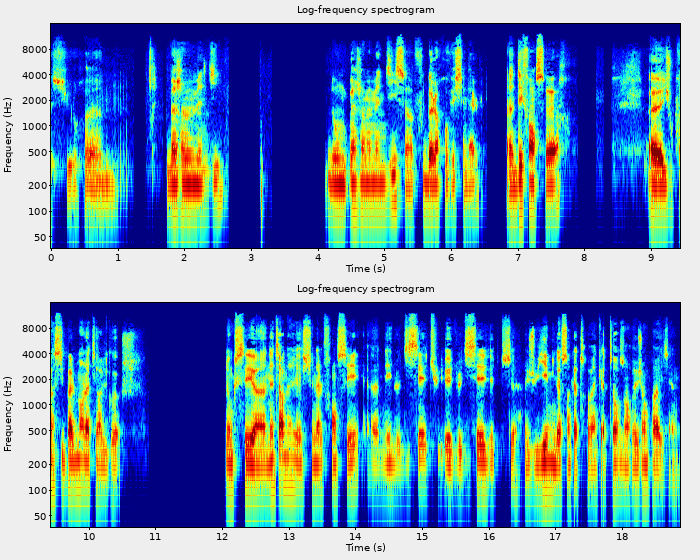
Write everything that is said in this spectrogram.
sur euh, Benjamin Mendy. Donc Benjamin Mendy, c'est un footballeur professionnel, un défenseur. Euh, il joue principalement latéral gauche. Donc c'est un international français euh, né le 17, le 17 juillet 1994 en région parisienne.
